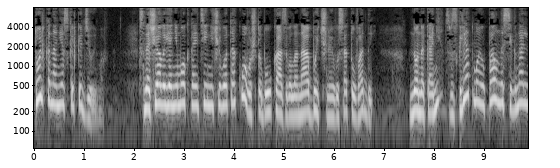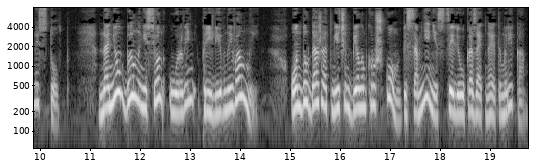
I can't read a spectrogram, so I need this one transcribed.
только на несколько дюймов. Сначала я не мог найти ничего такого, чтобы указывало на обычную высоту воды. Но, наконец, взгляд мой упал на сигнальный столб. На нем был нанесен уровень приливной волны. Он был даже отмечен белым кружком, без сомнения, с целью указать на это морякам.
